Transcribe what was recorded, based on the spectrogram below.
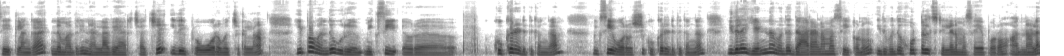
சேர்க்கலங்க. இந்த மாதிரி நல்லாவே அரைச்சாச்சு. இது இப்போ ஓரம் வச்சுக்கலாம். இப்போ வந்து ஒரு மிக்சி ஒரு குக்கர் எடுத்துக்கோங்க. மிக்சியை ஊற வச்சுட்டு குக்கர் எடுத்துக்கோங்க. இதில் எண்ணெய் வந்து தாராளமாக சேர்க்கணும். இது வந்து ஹோட்டல் ஸ்டைலில் நம்ம செய்ய போகிறோம் அதனால்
